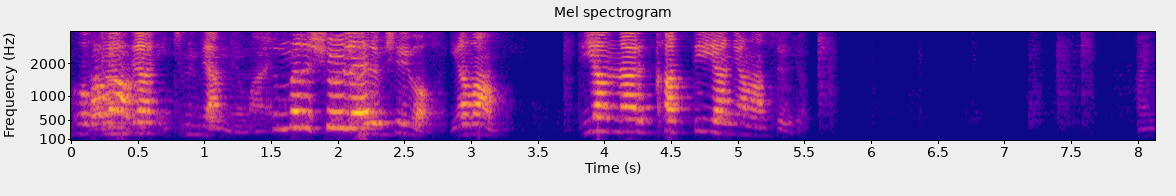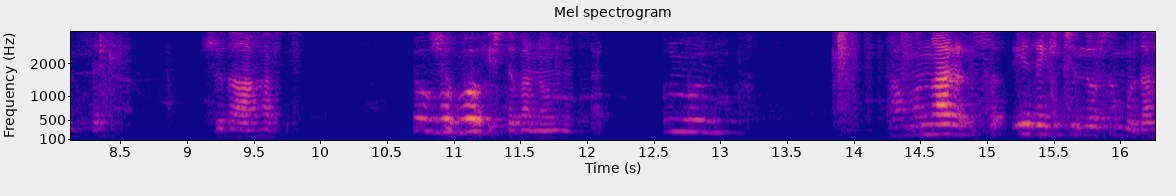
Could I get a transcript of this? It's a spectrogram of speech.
koklayınca içimiz yanmıyor maalesef. Şunları Öyle şöyle. bir şey yok. Yalan. Diyenler katliyen yalan söylüyor. Hangisi? Şu daha hafif. Yok bu Şu, bu. işte ben onu gösterdim. Bununla oynuyor. Tamam bunlar yedek için dursun burada.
